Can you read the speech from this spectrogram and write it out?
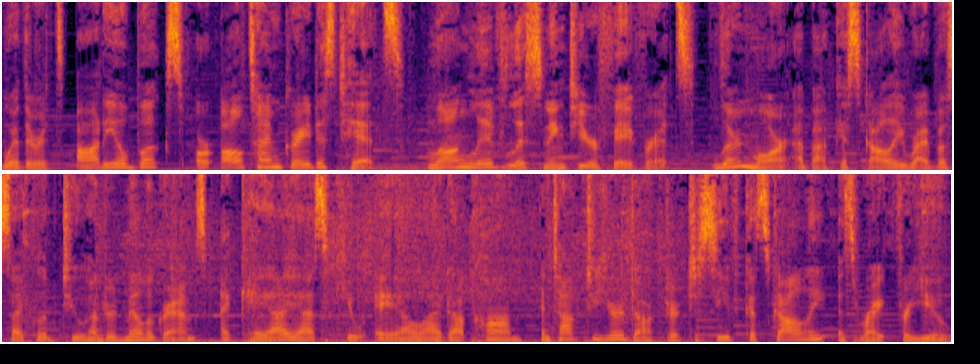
Whether it's audiobooks or all-time greatest hits, long live listening to your favorites. Learn more about Kisqali Ribociclib 200 milligrams at kisqali.com and talk to your doctor to see if Kisqali is right for you.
